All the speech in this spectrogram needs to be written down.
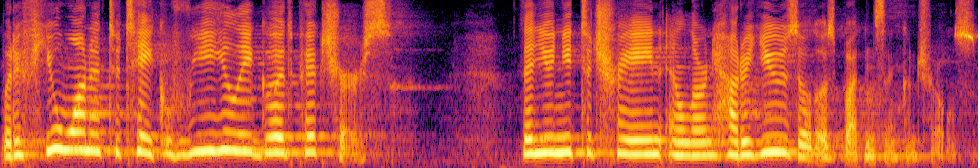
But if you wanted to take really good pictures, then you need to train and learn how to use all those buttons and controls.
